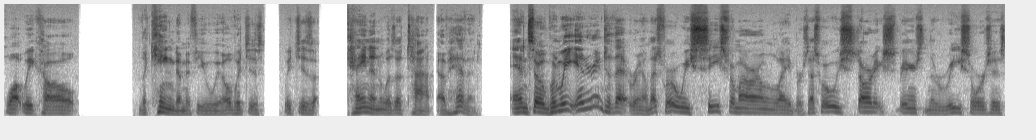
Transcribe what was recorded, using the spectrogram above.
what we call the kingdom, if you will, which is which is Canaan was a type of heaven. And so when we enter into that realm, that's where we cease from our own labors. That's where we start experiencing the resources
